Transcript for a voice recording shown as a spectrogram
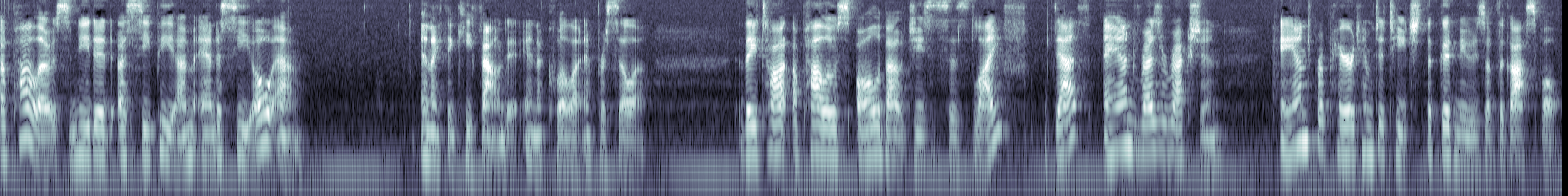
Apollos needed a CPM and a COM, and I think he found it in Aquila and Priscilla. They taught Apollos all about Jesus' life, death, and resurrection, and prepared him to teach the good news of the gospel.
